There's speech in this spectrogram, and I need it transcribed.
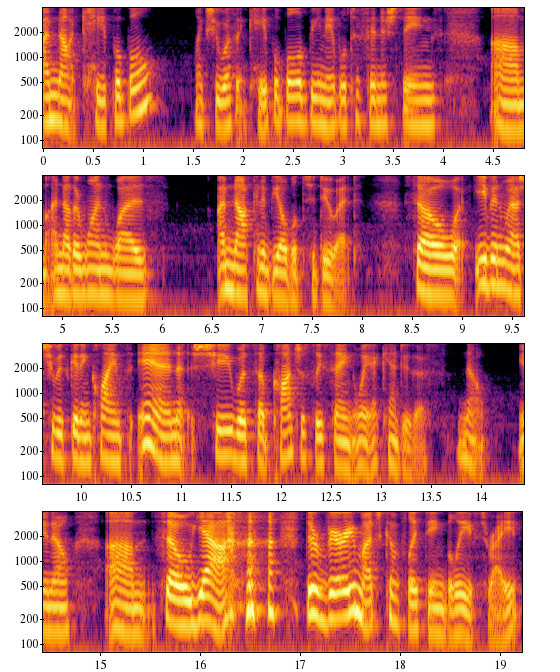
I'm not capable. Like she wasn't capable of being able to finish things. Um, another one was, I'm not going to be able to do it. So even as she was getting clients in, she was subconsciously saying, wait, I can't do this. No, you know? Um, so yeah, they're very much conflicting beliefs, right?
